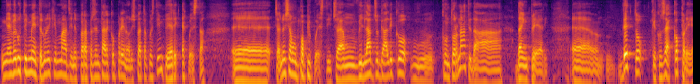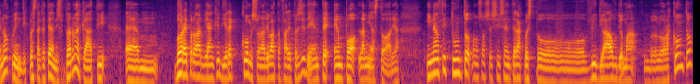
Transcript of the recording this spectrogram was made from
mi è venuta in mente l'unica immagine per rappresentare Copreno rispetto a questi imperi è questa. Eh, cioè noi siamo un po' più questi, cioè un villaggio gallico uh, contornati da, da imperi. Eh, detto che cos'è Copreno, quindi questa catena di supermercati, ehm, vorrei provarvi anche a dire come sono arrivato a fare presidente e un po' la mia storia. Innanzitutto, non so se si sentirà questo video audio, ma lo racconto,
